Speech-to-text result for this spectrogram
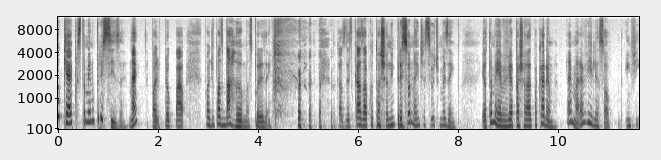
mundo quer, porque você também não precisa, né? Você pode preocupar, pode ir para as Bahamas, por exemplo. no caso desse casal, porque eu tô achando impressionante esse último exemplo. Eu também ia viver apaixonado pra caramba. É maravilha, só. Enfim.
